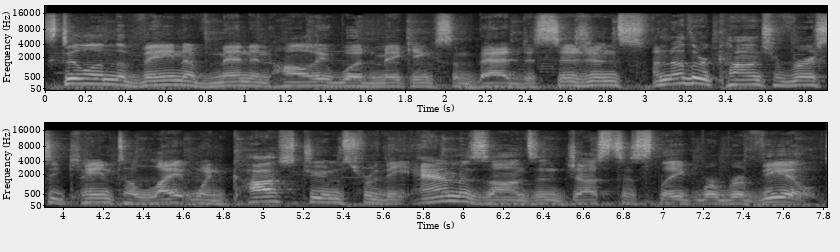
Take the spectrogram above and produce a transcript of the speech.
Still in the vein of men in Hollywood making some bad decisions, another controversy came to light when costumes for the Amazons in Justice League were revealed.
